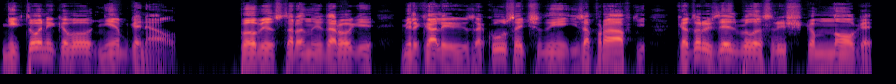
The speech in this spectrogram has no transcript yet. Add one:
Никто никого не обгонял. По обе стороны дороги мелькали закусочные и заправки, которых здесь было слишком много,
